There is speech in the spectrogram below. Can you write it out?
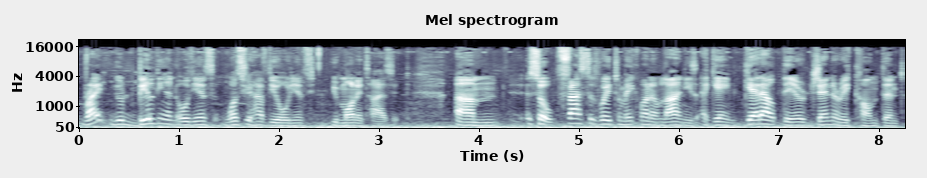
right? You're building an audience. Once you have the audience, you monetize it. Um, so, fastest way to make money online is again get out there, generate content.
